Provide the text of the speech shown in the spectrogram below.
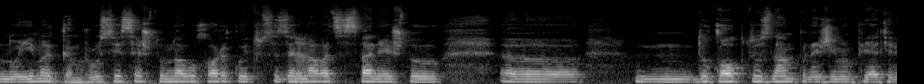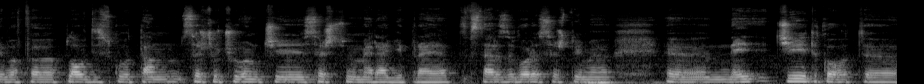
но има към Русия също много хора, които се занимават да. с това нещо. А, Доколкото знам, понеже имам приятели в Пловдиско, там също чувам, че също номера ги правят. В Стара Загора също има е, не, че е такова е,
